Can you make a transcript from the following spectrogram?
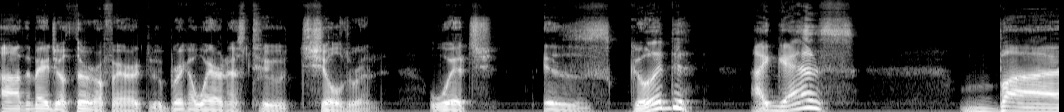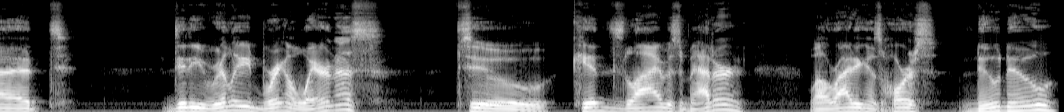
on the major thoroughfare to bring awareness to children, which is good, I guess. But did he really bring awareness to kids' lives matter while riding his horse Nunu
